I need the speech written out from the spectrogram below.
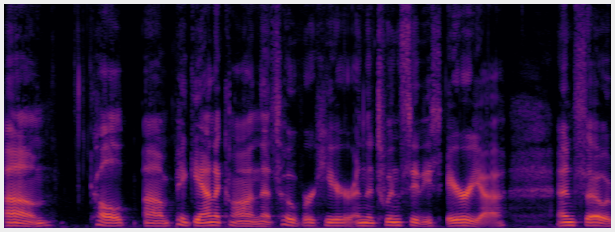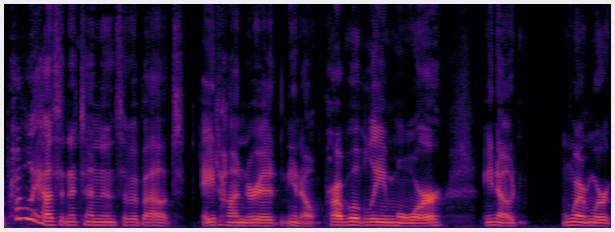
Um, called um, Paganicon that's over here in the Twin Cities area. And so it probably has an attendance of about 800, you know, probably more, you know, when we're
